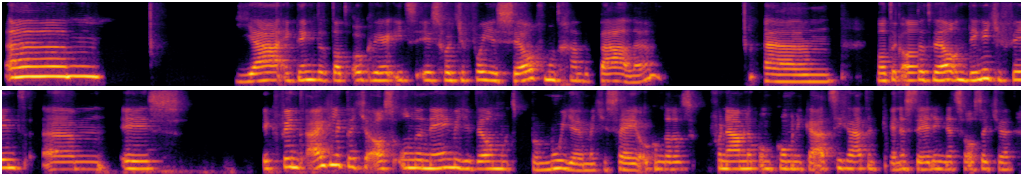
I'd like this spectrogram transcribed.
Um, ja, ik denk dat dat ook weer iets is wat je voor jezelf moet gaan bepalen. Um, wat ik altijd wel een dingetje vind, ehm, is. Ik vind eigenlijk dat je als ondernemer je wel moet bemoeien met je SEO. Ook omdat het voornamelijk om communicatie gaat en kennisdeling. Net zoals dat je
